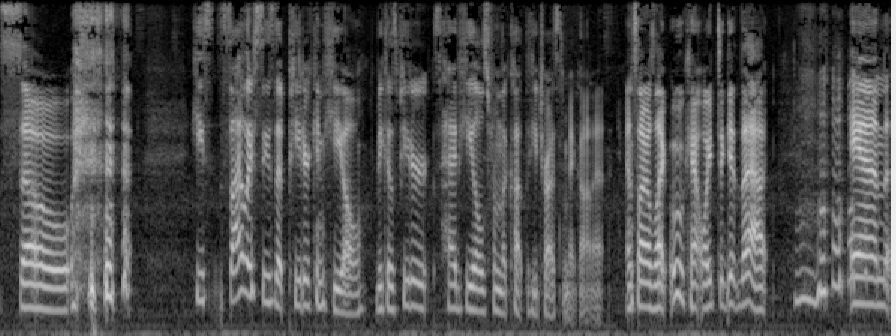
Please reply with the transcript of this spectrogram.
So he Sylar sees that Peter can heal because Peter's head heals from the cut that he tries to make on it. And Sylar's like, "Ooh, can't wait to get that." and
